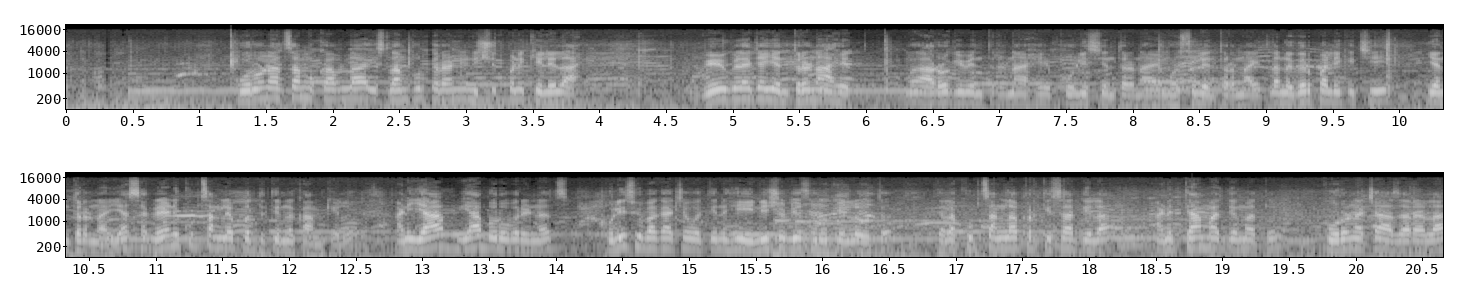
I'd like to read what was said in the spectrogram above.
प्रयत्न करतो कोरोनाचा मुकाबला इस्लामपूरकरांनी निश्चितपणे केलेला आहे. वेगवेगळ्या ज्या यंत्रणा आहेत मग आरोग्य यंत्रणा आहे पोलीस यंत्रणा आहे महसूल यंत्रणा इथला नगरपालिकेची यंत्रणा या सगळ्यांनी खूप चांगल्या पद्धतीनं काम केलं. आणि या याबरोबरीनंच पोलीस विभागाच्या वतीनं हे इनिशिएटिव्ह सुरू केलं होतं. त्याला खूप चांगला प्रतिसाद दिला आणि त्या माध्यमातून कोरोनाच्या आजाराला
